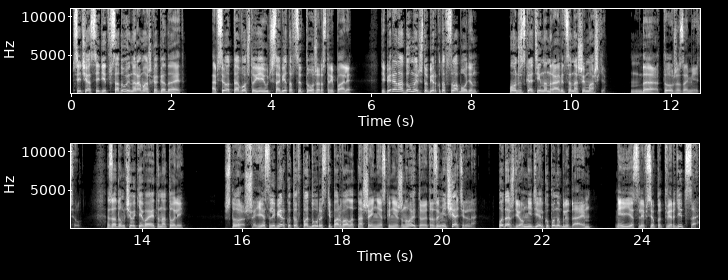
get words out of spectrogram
Сейчас сидит в саду и на ромашках гадает. А все от того, что ей учсоветовцы тоже растрепали. Теперь она думает, что Беркутов свободен. Он же, скотина, нравится нашей Машке. Да, тоже заметил. Задумчиво кивает Анатолий. Что ж, если Беркутов по дурости порвал отношения с княжной, то это замечательно. Подождем недельку, понаблюдаем. И если все подтвердится,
